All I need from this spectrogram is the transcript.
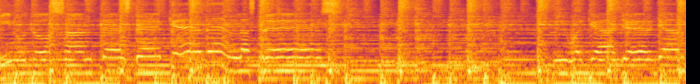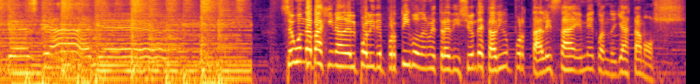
Minutos antes de que den las tres. Igual que ayer y antes de ayer. Segunda página del Polideportivo de nuestra edición de Estadio Portales AM cuando ya estamos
